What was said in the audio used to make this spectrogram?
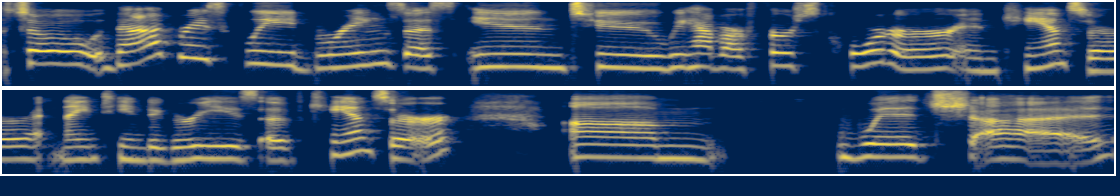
so that basically brings us into we have our first quarter in cancer at 19 degrees of cancer um, which uh,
